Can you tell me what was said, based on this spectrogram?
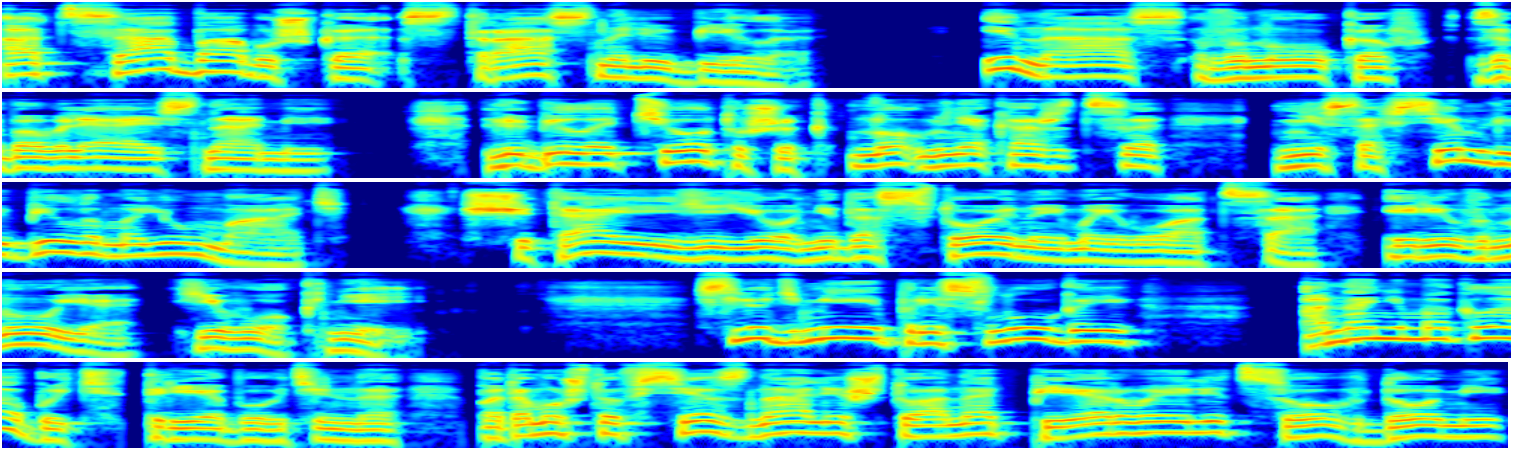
Отца бабушка страстно любила, и нас, внуков, забавляясь нами. Любила тетушек, но, мне кажется, не совсем любила мою мать, считая ее недостойной моего отца и ревнуя его к ней. С людьми и прислугой – она не могла быть требовательна, потому что все знали, что она первое лицо в доме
